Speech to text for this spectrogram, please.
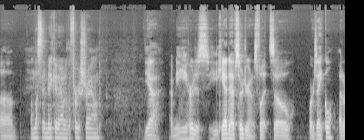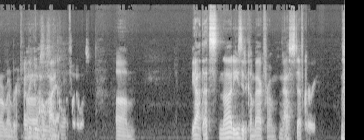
Um, Unless they make it out of the first round. Yeah, I mean, he hurt his. He, he had to have surgery on his foot, so or his ankle. I don't remember I think it uh, was how high ankle. foot it was. Um, yeah, that's not easy to come back from. No. Ask Steph Curry.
